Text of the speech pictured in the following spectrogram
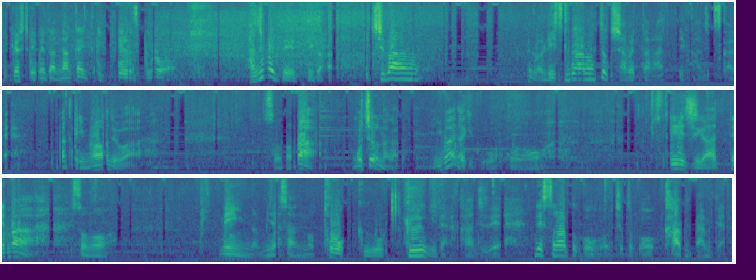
時吉とイベントは何回か行ってるんですけど初めてっていうか一番なんかリスナーの人と喋ったなっていう感じですかね。なんか今まではそのまあもちろんなんか今だけこうこのステージがあってまあそのメインの皆さんのトークを聞くみたいな感じででその後こうちょっとこう簡単みたいな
